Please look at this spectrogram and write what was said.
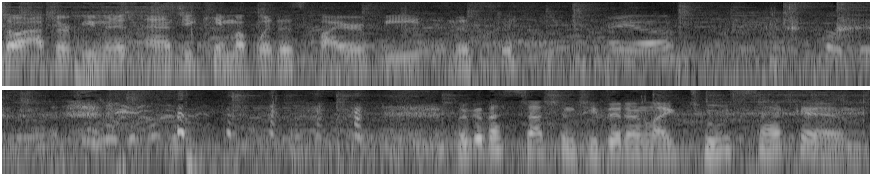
So after a few minutes, Angie came up with this fire beat and this. Look at that session she did in like two seconds.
